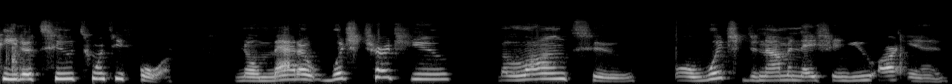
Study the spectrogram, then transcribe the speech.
Peter 2:24. No matter which church you belong to or which denomination you are in,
